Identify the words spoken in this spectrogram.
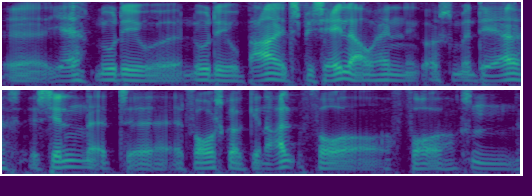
øh, ja, nu er, det jo, nu er det jo bare et speciale afhandling, også, men det er sjældent, at, øh, at forskere generelt får, får sådan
